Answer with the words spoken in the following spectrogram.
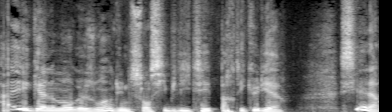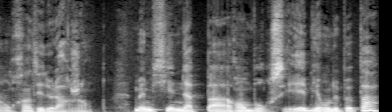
A également besoin d'une sensibilité particulière. Si elle a emprunté de l'argent, même si elle n'a pas remboursé, eh bien on ne peut pas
